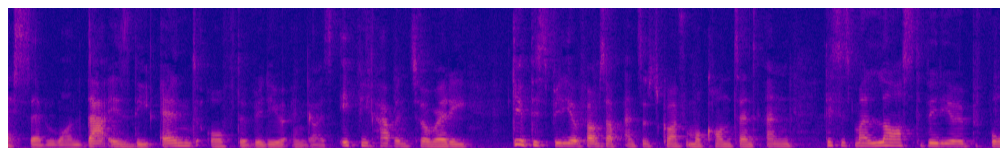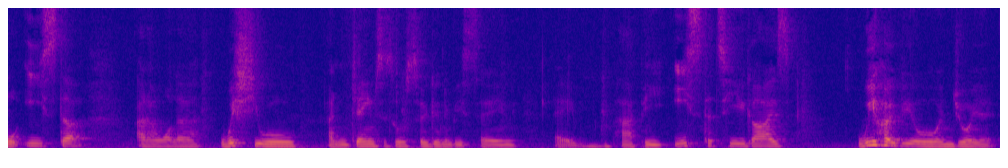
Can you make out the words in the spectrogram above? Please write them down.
Yes, everyone, that is the end of the video. And guys, if you haven't already, give this video a thumbs up and subscribe for more content. And this is my last video before Easter. And I want to wish you all, and James is also going to be saying a happy Easter to you guys. We hope you all enjoy it.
